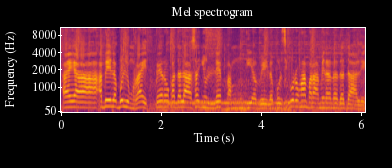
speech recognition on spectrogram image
ay ah, available yung right. Pero kadalasan yung left ang hindi available. Siguro nga marami na nadadali.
